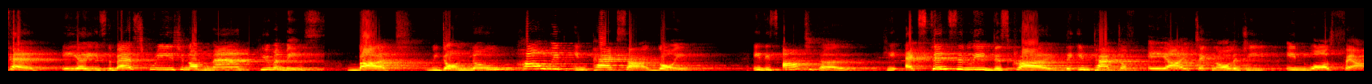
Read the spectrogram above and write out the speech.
said AI is the best creation of man, human beings, but we don't know how it impacts our going. In this article, he extensively described the impact of AI technology in warfare.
